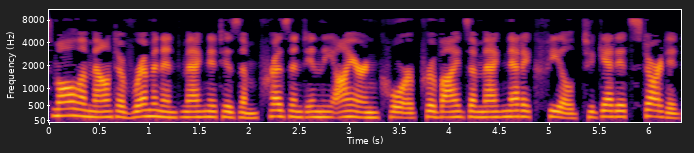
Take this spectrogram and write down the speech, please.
small amount of remnant magnetism present in the iron core provides a magnetic field to get it started,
